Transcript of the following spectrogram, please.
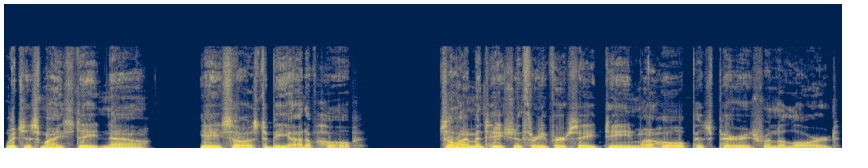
which is my state now, yea, so as to be out of hope. So Lamentation 3 verse 18, my hope has perished from the Lord.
